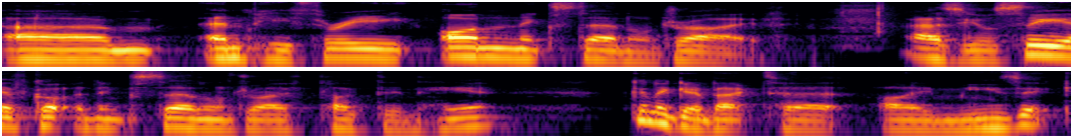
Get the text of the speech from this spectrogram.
um, MP3 on an external drive. As you'll see, I've got an external drive plugged in here. I'm going to go back to iMusic.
